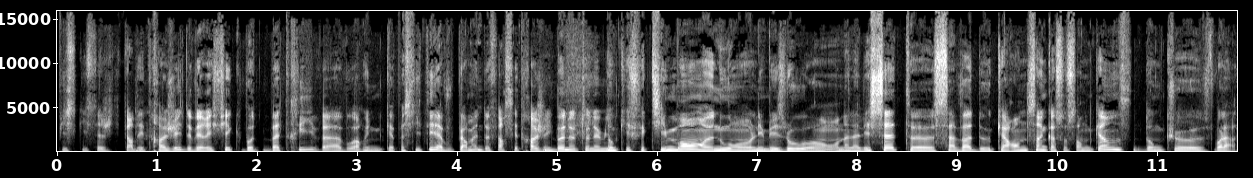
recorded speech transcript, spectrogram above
puisqu'il s'agit de faire des trajets, de vérifier que votre batterie va avoir une capacité à vous permettre de faire ces trajets. bonne autonomie. Donc, effectivement, euh, nous, on, les vélos, on en avait 7, euh, ça va de 45 à 75. Donc, euh, voilà.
